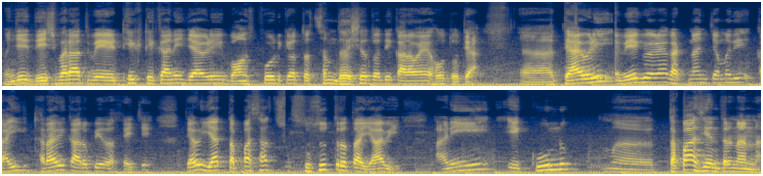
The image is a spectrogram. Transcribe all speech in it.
म्हणजे देशभरात वे ठिकठिकाणी ज्यावेळी बॉम्बस्फोट किंवा तत्सम दहशतवादी कारवाया होत होत्या त्यावेळी वेगवेगळ्या घटनांच्यामध्ये काही ठराविक आरोपी असायचे. त्यावेळी या तपासात सुसूत्रता यावी. आणि एकूण तपास यंत्रणांना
